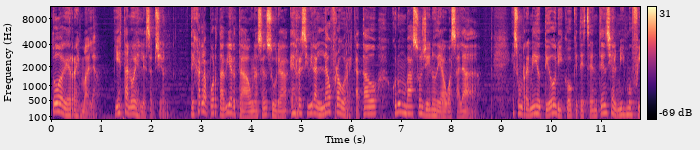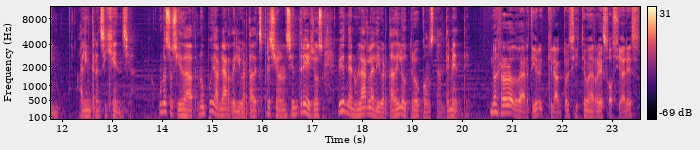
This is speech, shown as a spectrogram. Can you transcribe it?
Toda guerra es mala, y esta no es la excepción. Dejar la puerta abierta a una censura es recibir al náufrago rescatado con un vaso lleno de agua salada. Es un remedio teórico que te sentencia al mismo fin, a la intransigencia. Una sociedad no puede hablar de libertad de expresión si entre ellos viven de anular la libertad del otro constantemente. No es raro advertir que el actual sistema de redes sociales,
